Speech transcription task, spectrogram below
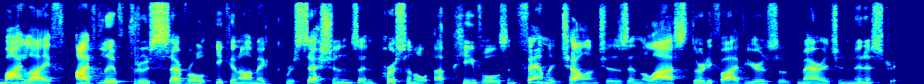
In my life, I've lived through several economic recessions and personal upheavals and family challenges in the last 35 years of marriage and ministry.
